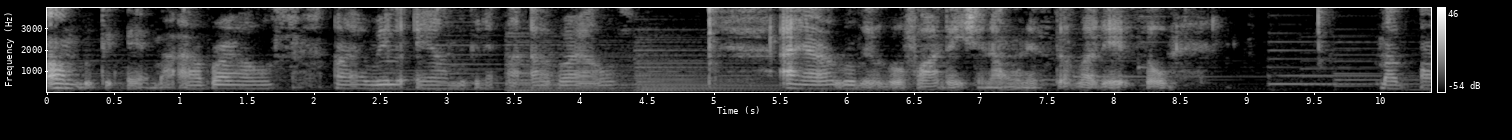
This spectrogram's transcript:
I'm looking at my eyebrows. I really am looking at my eyebrows. I have a little bit of little foundation on and stuff like that, so my um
